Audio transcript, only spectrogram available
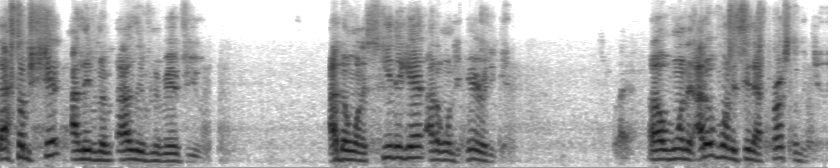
That's some shit. I leave in the I leave in the rear view. I don't want to see it again. I don't want to hear it again. Right. I don't want to. I don't want to see that person again.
